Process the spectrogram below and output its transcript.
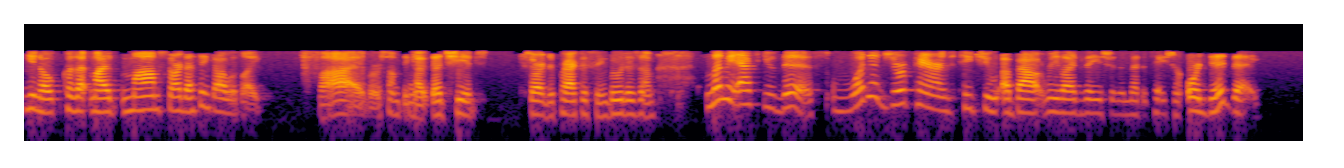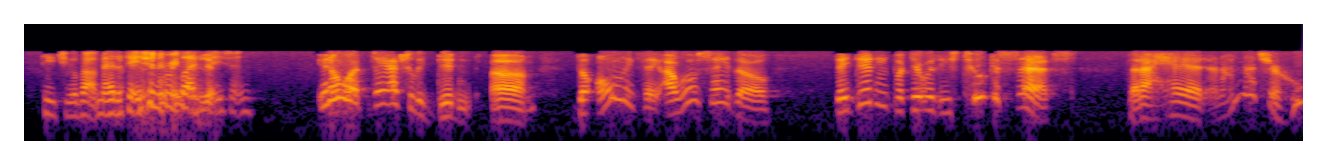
you know, because my mom started, I think I was like five or something like that. She had started practicing Buddhism. Let me ask you this: What did your parents teach you about relaxation and meditation, or did they? Teach you about meditation and relaxation. You know what? They actually didn't. Um, the only thing I will say though, they didn't. But there were these two cassettes that I had, and I'm not sure who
